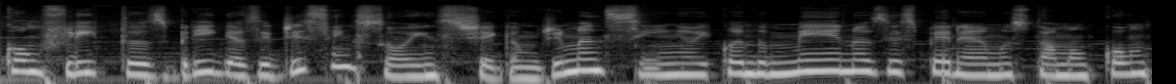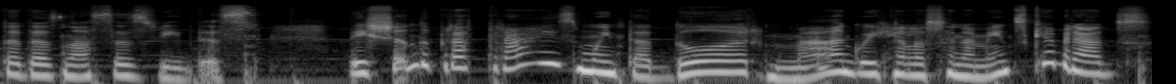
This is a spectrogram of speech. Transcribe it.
Conflitos, brigas e dissensões chegam de mansinho e quando menos esperamos tomam conta das nossas vidas, deixando para trás muita dor, mágoa e relacionamentos quebrados.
